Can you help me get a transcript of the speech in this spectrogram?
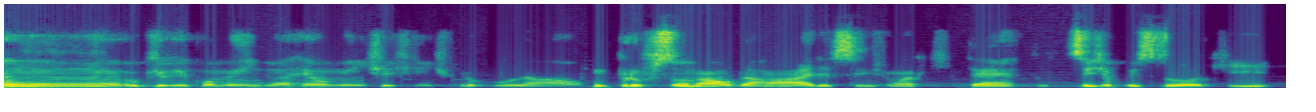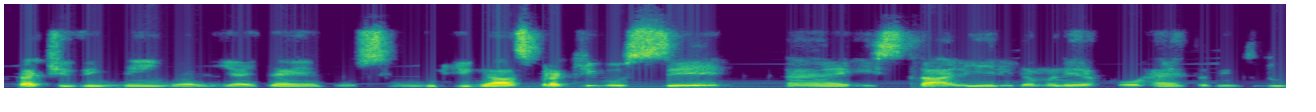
Uh, o que eu recomendo é realmente a gente procurar um profissional da área, seja um arquiteto, seja a pessoa que está te vendendo ali a ideia do cilindro de gás, para que você uh, instale ele da maneira correta dentro do,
